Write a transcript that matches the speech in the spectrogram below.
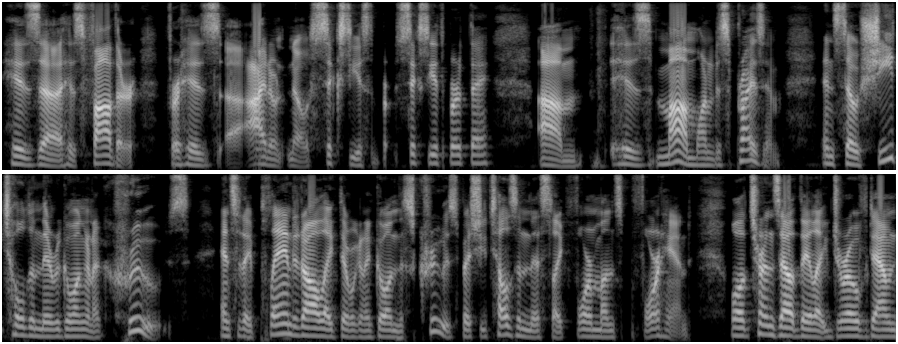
His uh, his father for his uh, I don't know 60th 60th birthday, um, his mom wanted to surprise him, and so she told him they were going on a cruise. And so they planned it all like they were going to go on this cruise, but she tells him this like four months beforehand. Well, it turns out they like drove down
